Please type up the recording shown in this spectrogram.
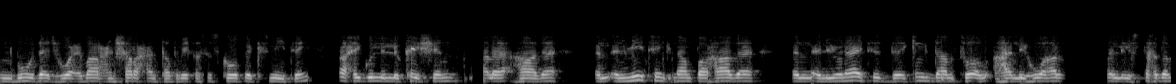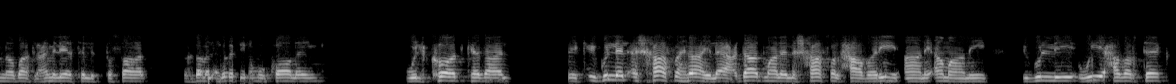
نموذج هو عبارة عن شرح عن تطبيق سيسكو ويبكس meeting راح يقول لي ال location على هذا ال meeting number هذا ال United Kingdom اللي هو هذا اللي يستخدم نوبات عمليه الاتصال استخدام الوقت calling والكود كذلك. يقول لي الأشخاص هنا الأعداد مال الأشخاص الحاضرين أنا أمامي يقول لي وي حضرتك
